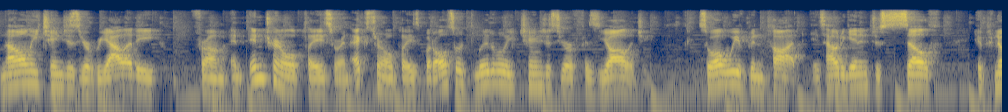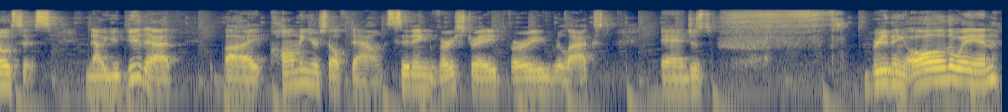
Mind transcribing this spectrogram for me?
not only changes your reality from an internal place or an external place, but also literally changes your physiology. So what we've been taught is how to get into self-hypnosis. Now you do that by calming yourself down, sitting very straight, very relaxed, and just breathing all the way in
